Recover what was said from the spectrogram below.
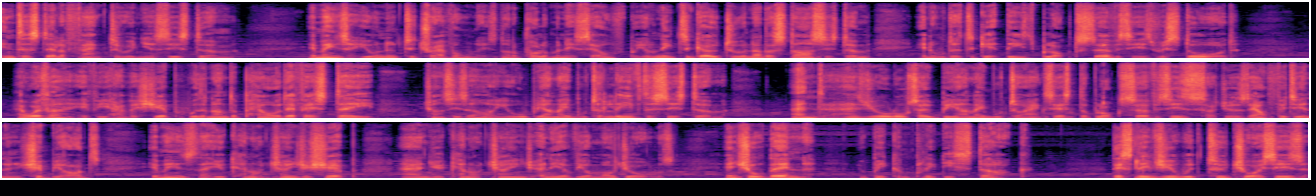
interstellar factor in your system. It means that you'll need to travel, it's not a problem in itself, but you'll need to go to another star system in order to get these blocked services restored. However, if you have a ship with an underpowered FSD, chances are you will be unable to leave the system, and as you'll also be unable to access the blocked services such as outfitting and shipyards, it means that you cannot change your ship and you cannot change any of your modules. In short then, you'll be completely stuck. This leaves you with two choices,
